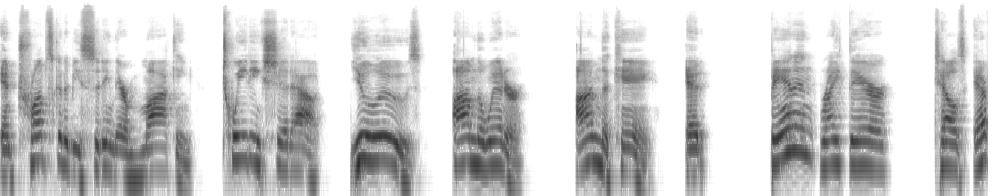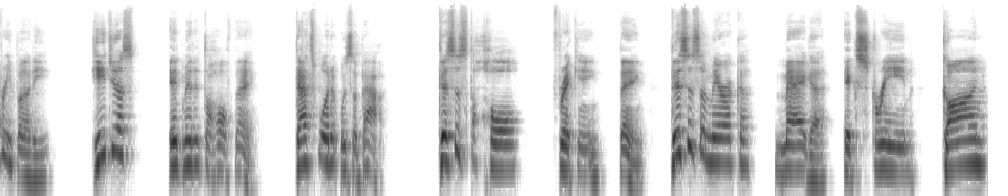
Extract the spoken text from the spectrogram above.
And Trump's going to be sitting there mocking, tweeting shit out. You lose. I'm the winner. I'm the king. And Bannon right there tells everybody he just admitted the whole thing. That's what it was about. This is the whole freaking thing. This is America MAGA extreme gone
